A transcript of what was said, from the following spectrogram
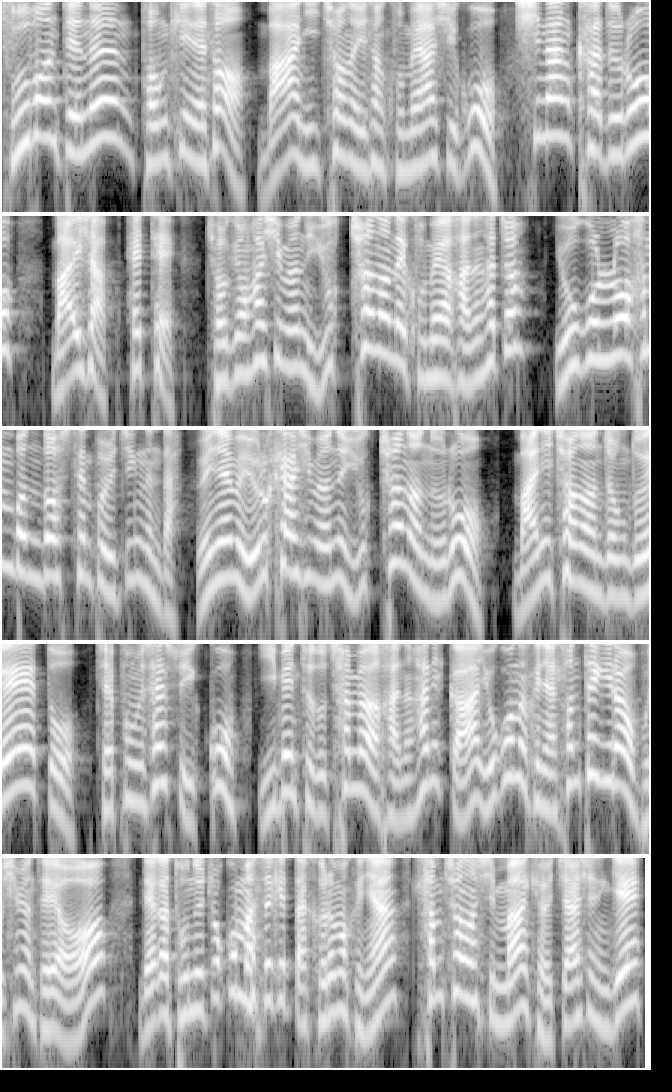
두 번째는 던킨에서 12,000원 이상 구매하시고 신한카드로 마이샵 혜택 적용하시면 6,000원에 구매가 가능하죠? 요걸로 한 번 더 스탬프를 찍는다. 왜냐면 이렇게 하시면 6,000원으로 12,000원 정도의 또 제품을 살 수 있고 이벤트도 참여가 가능하니까 요거는 그냥 선택이라고 보시면 돼요. 내가 돈을 조금만 쓰겠다 그러면 그냥 3,000원씩만 결제하시는 게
